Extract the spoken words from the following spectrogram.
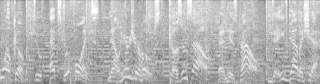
Welcome to Extra Points. Now here's your host, Cousin Sal, and his pal, Dave Dameshek.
